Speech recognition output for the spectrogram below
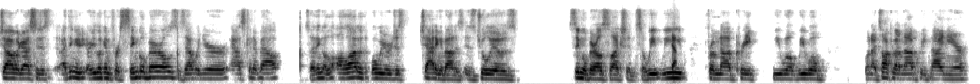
John, what you're asking is, I think, are you looking for single barrels? Is that what you're asking about? So I think a, a lot of what we were just chatting about is, is Julio's single barrel selection. So we, we Yeah. From Knob Creek, we will, we will, when I talk about Knob Creek nine year,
